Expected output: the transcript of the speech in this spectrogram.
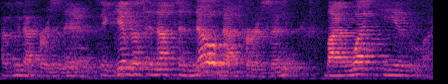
of who that person is. It gives us enough to know that person by what he is like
